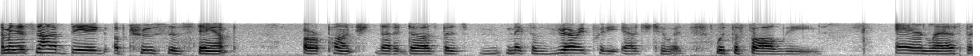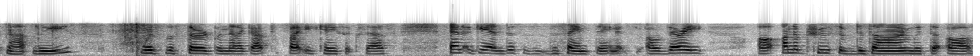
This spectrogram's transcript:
I mean, it's not a big, obtrusive stamp, or punch that it does, but it makes a very pretty edge to it with the fall leaves. And last but not least was the third one that I got by EK Success. And again, this is the same thing. It's a very uh, unobtrusive design with the uh,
